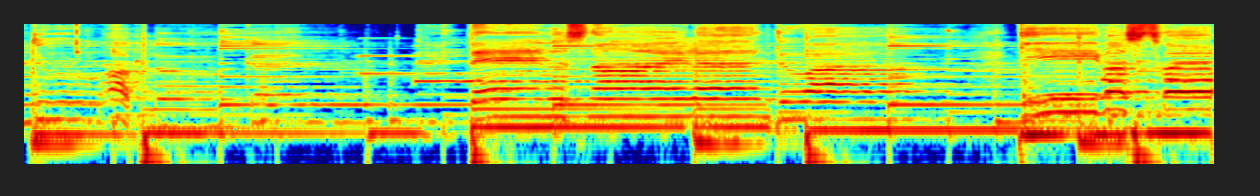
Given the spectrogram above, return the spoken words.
du og plukke den snegle du har. Giv os træ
